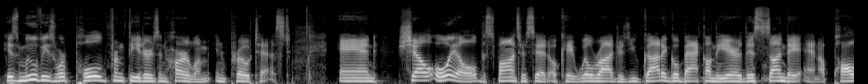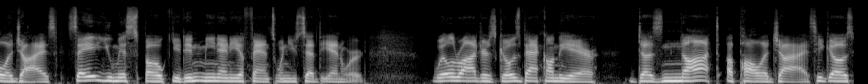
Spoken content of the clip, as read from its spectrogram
his movies were pulled from theaters in Harlem in protest. And Shell Oil, the sponsor, said, okay, Will Rogers, you got to go back on the air this Sunday and apologize. Say you misspoke. You didn't mean any offense when you said the N word. Will Rogers goes back on the air, does not apologize. He goes,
